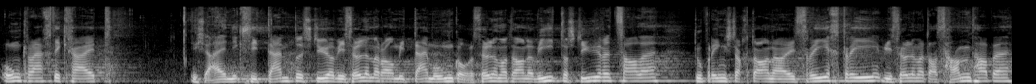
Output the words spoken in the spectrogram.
Ungerechtigkeit, ist einig die Tempelsteuer, wie sollen wir auch mit dem umgehen? Sollen wir da noch weiter Steuern zahlen? Du bringst doch da noch ins Reich rein, wie sollen wir das handhaben?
